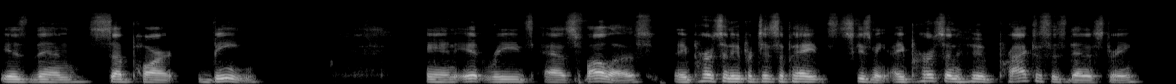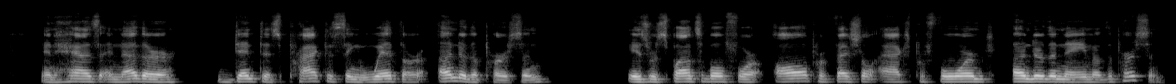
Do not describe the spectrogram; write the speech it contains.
is then subpart B, and it reads as follows a person who participates excuse me a person who practices dentistry and has another dentist practicing with or under the person is responsible for all professional acts performed under the name of the person,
